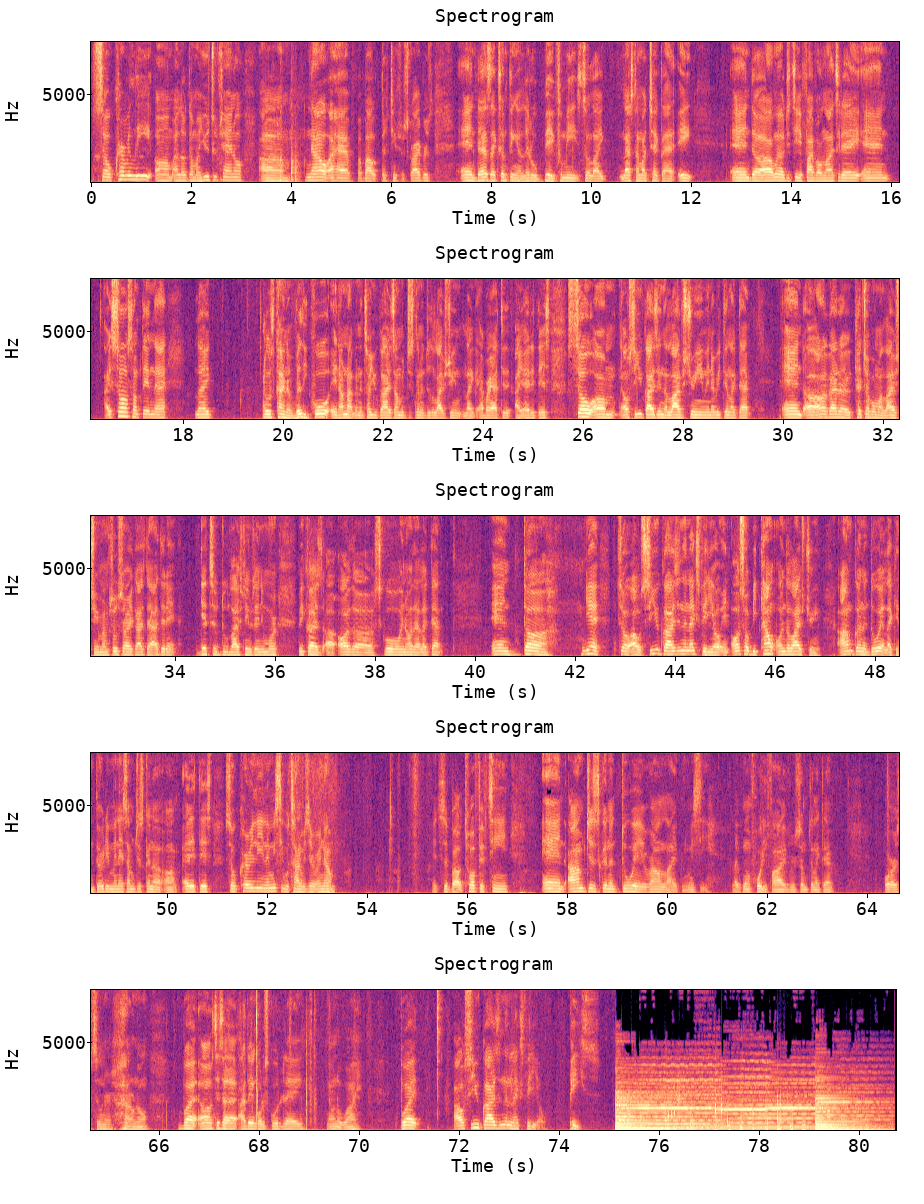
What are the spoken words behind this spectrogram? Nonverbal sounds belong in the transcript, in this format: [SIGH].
So currently, um, I logged on my YouTube channel. Um, now I have about 13 subscribers, and that's like something a little big for me. So like last time I checked, I had eight, and uh, I went on GTA 5 online today, and I saw something that like it was kind of really cool and i'm not gonna tell you guys i'm just gonna do the live stream like right after i edit this so um i'll see you guys in the live stream and everything like that and uh, I gotta catch up on my live stream. I'm so sorry, guys, that I didn't get to do live streams anymore because uh, all the school and all that like that. And uh, yeah, so I will see you guys in the next video and also be count on the live stream. I'm gonna do it like in 30 minutes. I'm just gonna um, edit this. So currently, let me see what time is it right now. It's about 12:15 and I'm just gonna do it around like let me see, like 1:45 or something like that, or sooner. [LAUGHS] I don't know, but uh, since I I didn't go to school today, I don't know why, but I'll see you guys in the next video. Peace.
